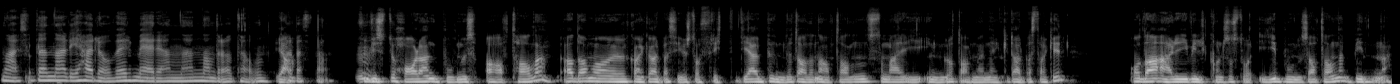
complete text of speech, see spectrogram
Nei, så den er de herre over mer enn den andre avtalen, Ja. arbeidsavtalen. For Hvis du har da en bonusavtale, ja, da må, kan ikke arbeidsgiver stå fritt. De er bundet av den avtalen som er inngått av med en enkelt arbeidstaker. Og da er de vilkårene som står i bonusavtalene, bindende.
